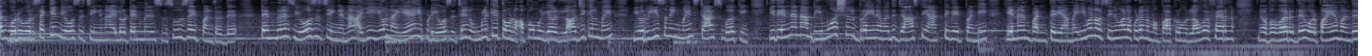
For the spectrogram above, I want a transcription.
அது ஒரு ஒரு செகண்ட் யோசிச்சிங்கன்னா இல்லை ஒரு டென் மினிட்ஸ் சூசைட் பண்ணுறது டென் மினிட்ஸ் யோசிச்சிங்கன்னா ஐயையோ நான் ஏன் இப்படி யோசித்தேன் உங்களுக்கே தோணும். அப்போ உங்களுக்கு your logical mind your reasoning mind starts working இது என்னென்னா அந்த இமோஷனல் பிரெயினை வந்து ஜாஸ்தி ஆக்டிவேட் பண்ணி என்னன்னு பண்ண தெரியாமல் ஈவன் ஒரு சினிமாவில் கூட நம்ம பார்க்குறோம் ஒரு லவ் அஃபேர் வருது ஒரு பையன் வந்து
